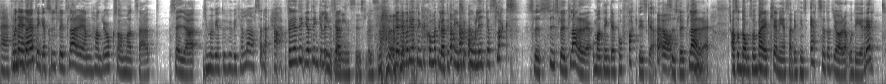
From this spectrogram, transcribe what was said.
Eh, för Men det är där jag tänker att syslöjdsläraren handlar ju också om att, så här, att säga, ja men vet du hur vi kan lösa det här? Ja. För jag, jag tänker lite Inte så här, min syslöjdslärare. det, det var det jag tänkte komma till, att det finns ju olika slags syslöjdslärare om man tänker på faktiska Ja. syslöjdslärare. Alltså de som verkligen är så här, det finns ett sätt att göra och det är rätt.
